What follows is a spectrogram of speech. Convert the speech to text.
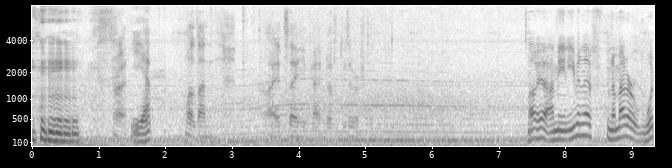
right. Yep. Well then, I'd say he kind of deserved it. Oh yeah, I mean, even if no matter what,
